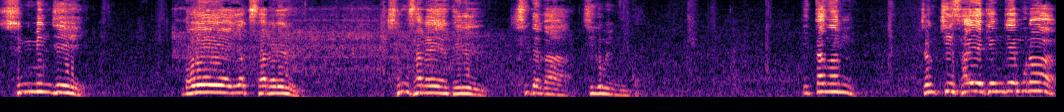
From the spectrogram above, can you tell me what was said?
식민지 노예의 역사를 청산해야 될 시대가 지금입니다. 이 땅은 정치, 사회, 경제, 문화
